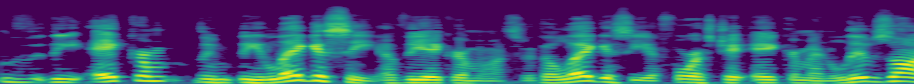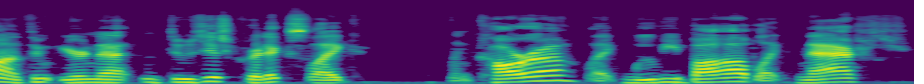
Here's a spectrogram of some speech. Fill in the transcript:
the Acker, the, the, legacy of the Ackermonster, the legacy of Forrest J. Ackerman lives on through internet enthusiast critics like Linkara, like Movie Bob, like Nash,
